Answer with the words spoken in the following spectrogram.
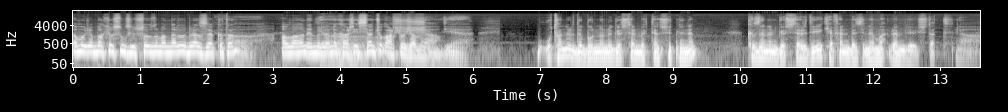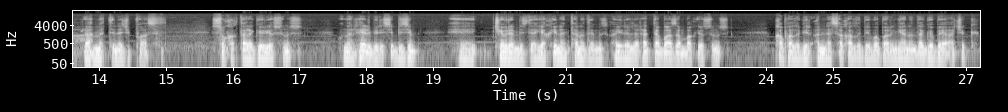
Ama hocam bakıyorsunuz ki son zamanlarda da biraz hakikaten Allah'ın emirlerine ya, karşı isyan çok arttı hocam ya. ya. Utanırdı burnunu göstermekten sütnünem. Kızının gösterdiği kefen bezine mahrem diyor üstad. Ya. Rahmetli Necip Fasıl. Sokaklara görüyorsunuz. Bunlar her birisi bizim e, çevremizde yakinen tanıdığımız aileler. Hatta bazen bakıyorsunuz kapalı bir anne sakallı bir babanın yanında göbeği açık.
